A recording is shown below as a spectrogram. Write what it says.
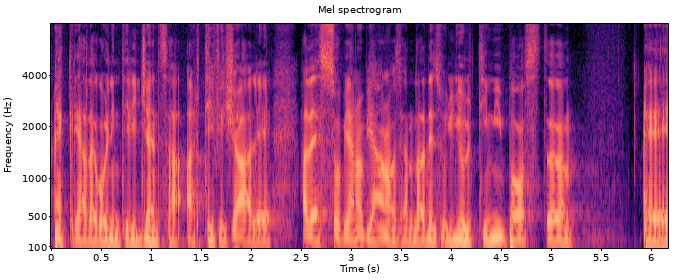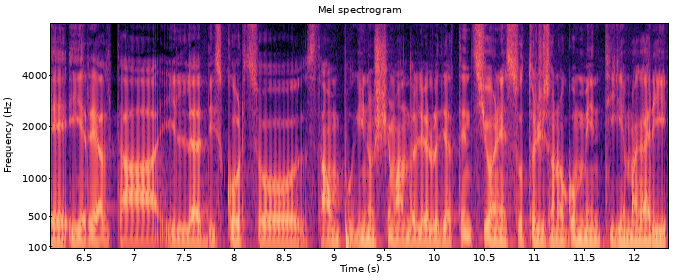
è creata con l'intelligenza artificiale. Adesso piano piano se andate sugli ultimi post eh, in realtà il discorso sta un pochino scemando a livello di attenzione e sotto ci sono commenti che magari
